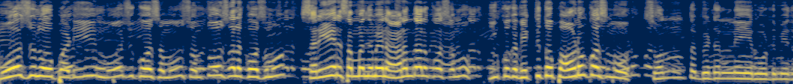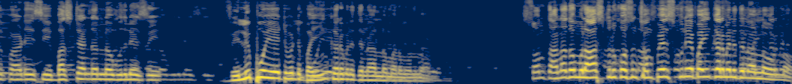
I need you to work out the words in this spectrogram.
మోజులో పడి మోజు కోసము సంతోషాల కోసము శరీర సంబంధమైన ఆనందాల కోసము ఇంకొక వ్యక్తితో పోవడం కోసము సొంత బిడ్డల్ని రోడ్డు మీద పాడేసి బస్ స్టాండ్ల్లో వదిలేసి వెళ్ళిపోయేటువంటి భయంకరమైన దినాల్లో మనం ఉన్నాం సొంత అన్నదమ్ముల ఆస్తుల కోసం చంపేసుకునే భయంకరమైన దినాల్లో ఉన్నాం.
